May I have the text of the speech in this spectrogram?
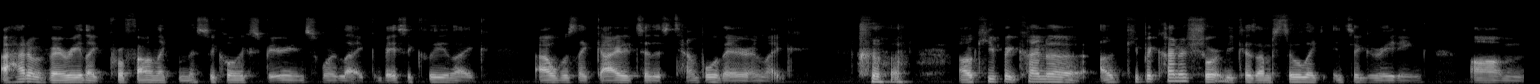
i had a very like profound like mystical experience where like basically like i was like guided to this temple there and like i'll keep it kind of i'll keep it kind of short because i'm still like integrating um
